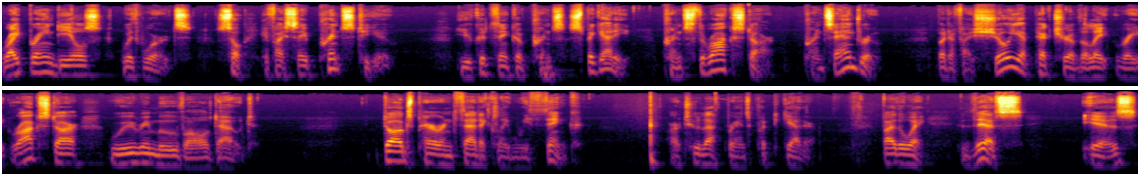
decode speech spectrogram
Right brain deals with words. So if I say Prince to you, you could think of Prince Spaghetti, Prince the rock star, Prince Andrew. But if I show you a picture of the late great rock star, we remove all doubt. Dogs parenthetically, we think, are two left brains put together. By the way, this is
